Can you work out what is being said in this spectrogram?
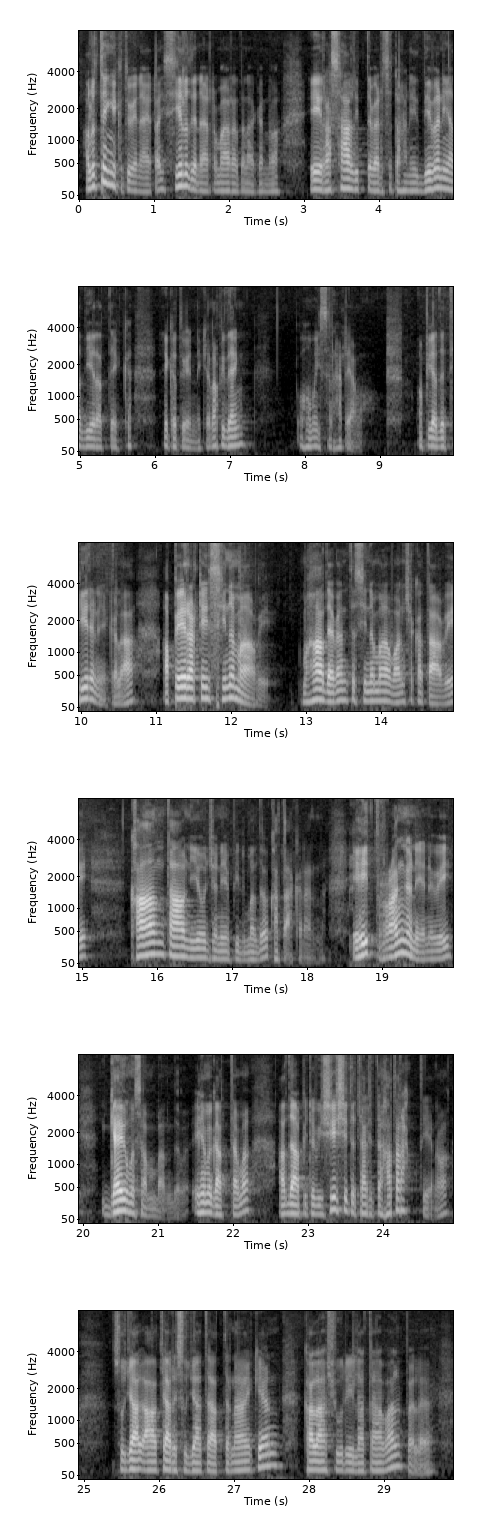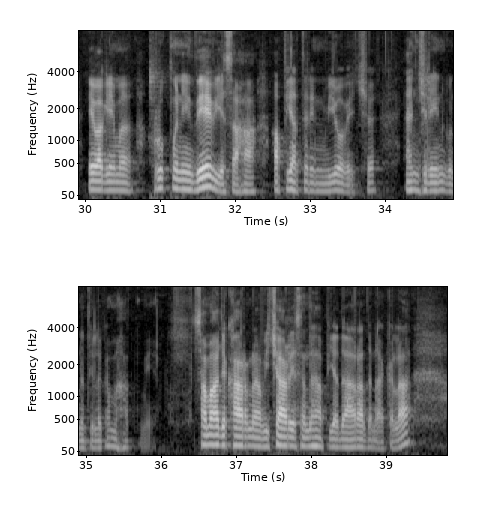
අලුතෙන් එකතු වෙන අයටයි සියලු දෙනාටම ආරාධනා කරනවා ඒ රසාලිත් වැඩසටහනේ දෙවැනි අදියරත් එක්ක එකතු වෙන්න කියලා. අපි දැන් ඔහොම ඉස්සරහට යමු. අපි අද තීරණය කළා අපේ රටේ සිනමාවේ මහා දැවැන්ත සිනමා වංශ කතාවේ කාන්තාව නියෝජනය පිළිබඳව කතා කරන්න. එහිත් රංගනය නෙවෙයි ගැයුම සම්බන්ධව. එහෙම ගත්තම අද අපිට විශේෂිත චරිත හතරක් තියෙනවා. සුජා ආචාර්ය සුජාත අත්තනායකයන්, කලාශූරී ලතාවල් පළ, ඒ වගේම රුක්මනී දේවිය සහ අපි අතරින් වියෝ වෙච්ච ඇන්ජලින් ගුණතිලක මහත්මිය. සමාජ කාරණා ਵਿਚාරය සඳහා අපි අද ආරාධනා කළා.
